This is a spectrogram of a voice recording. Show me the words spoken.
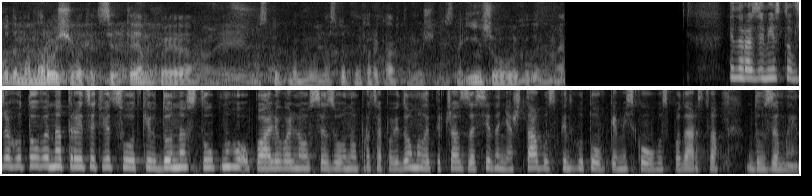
будемо нарощувати ці темпи і наступному, наступних роках, тому що дійсно іншого виходу немає. І наразі місто вже готове на 30% до наступного опалювального сезону. Про це повідомили під час засідання штабу з підготовки міського господарства до зими.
